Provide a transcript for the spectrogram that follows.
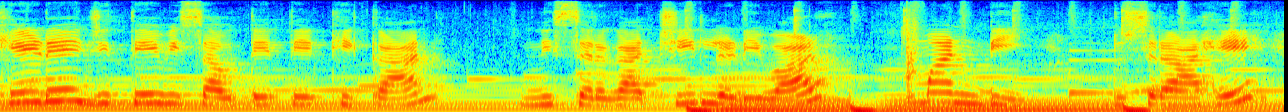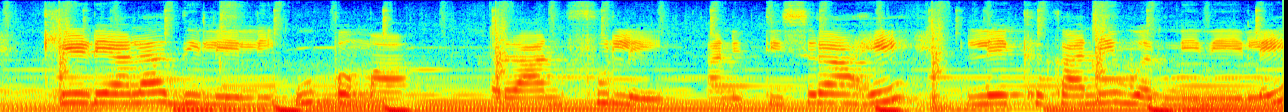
खेडे जिथे विसावते ते ठिकाण निसर्गाची लढीवाळ मांडी. दुसरं आहे खेड्याला दिलेली उपमा रान फुले. आणि तिसरं आहे लेखकाने वर्णिलेले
